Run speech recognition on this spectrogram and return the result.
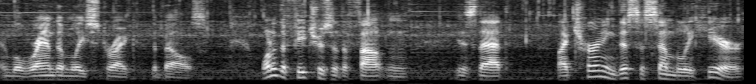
and will randomly strike the bells. One of the features of the fountain is that by turning this assembly here,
